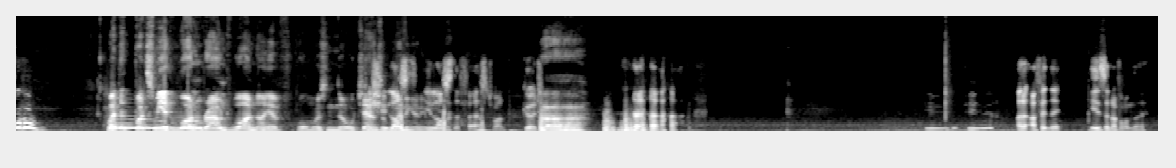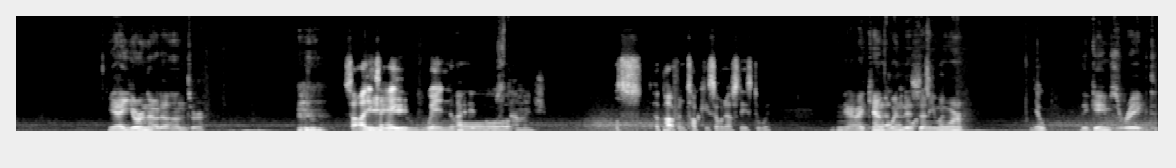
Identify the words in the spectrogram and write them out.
Woohoo! But it puts me at one round one. I have almost no chance you of lost. winning anymore. You lost the first one. Good. Ah, I, I think there is another one though. Yeah, you're now the hunter. So I need to a win I hit most or damage. apart from Toki, someone else needs to win. Yeah, I can't Yeah, win I this this one. anymore. Nope. The game's rigged.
